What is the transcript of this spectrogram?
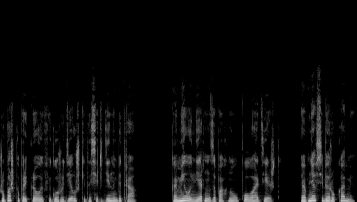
рубашка прикрыла фигуру девушки до середины бедра, Камила нервно запахнула полу одежды и, обняв себя руками,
